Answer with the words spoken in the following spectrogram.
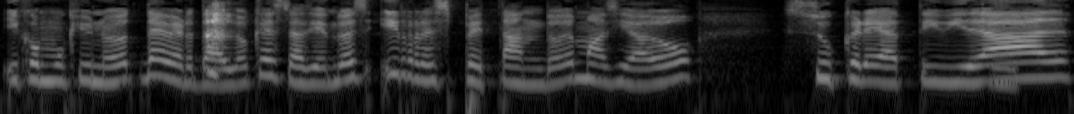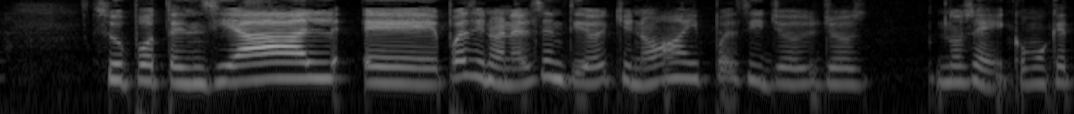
Y como que uno de verdad lo que está haciendo es ir respetando demasiado su creatividad, su potencial, eh, pues, y no en el sentido de que uno, ay, pues, si yo, yo, no sé, como que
